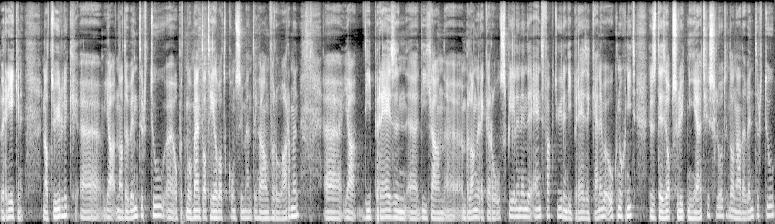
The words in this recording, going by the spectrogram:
berekenen. Natuurlijk, ja, naar de winter toe, uh, op het moment dat heel wat consumenten gaan verwarmen, uh, ja, die prijzen die gaan een belangrijke rol spelen in de eindfactuur en die prijzen kennen we ook nog niet. Dus het is absoluut niet uitgesloten dat naar de winter toe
